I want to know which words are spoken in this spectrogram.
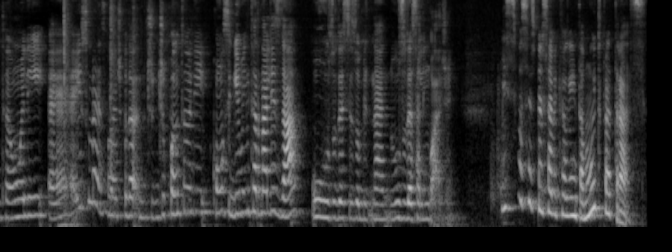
Então ele é, é isso mesmo, né? Tipo, da, de, de, quanto ele conseguiu internalizar o uso desses né? o uso dessa linguagem. E se vocês percebem que alguém está muito para trás?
